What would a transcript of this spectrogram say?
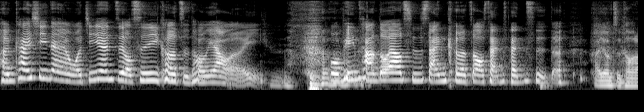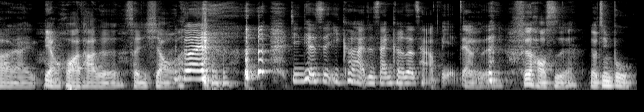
很开心哎，我今天只有吃一颗止痛药而已，嗯、我平常都要吃三颗，照三餐吃的，他用止痛药来量化他的成效，对。今天是一颗还是三颗的差别？这样子，这是好事哎，有进步。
